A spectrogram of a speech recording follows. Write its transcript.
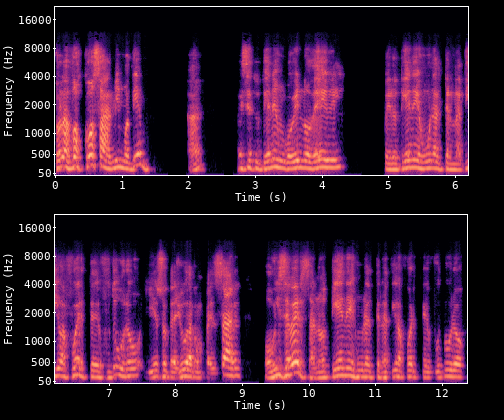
Son las dos cosas al mismo tiempo. ¿ah? A veces tú tienes un gobierno débil, pero tienes una alternativa fuerte de futuro y eso te ayuda a compensar, o viceversa, no tienes una alternativa fuerte de futuro,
